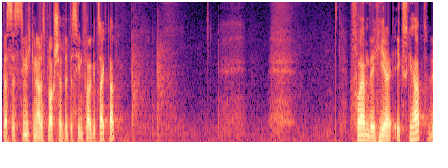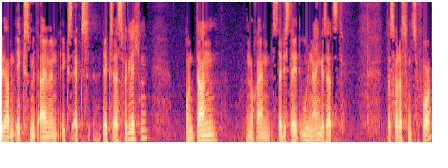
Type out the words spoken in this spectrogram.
das ist ziemlich genau das Blockschaltbild, das ich Ihnen vorher gezeigt habe. Vorher haben wir hier x gehabt. Wir haben x mit einem xx, xs verglichen und dann noch ein Steady State u hineingesetzt. Das war das von zuvor.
